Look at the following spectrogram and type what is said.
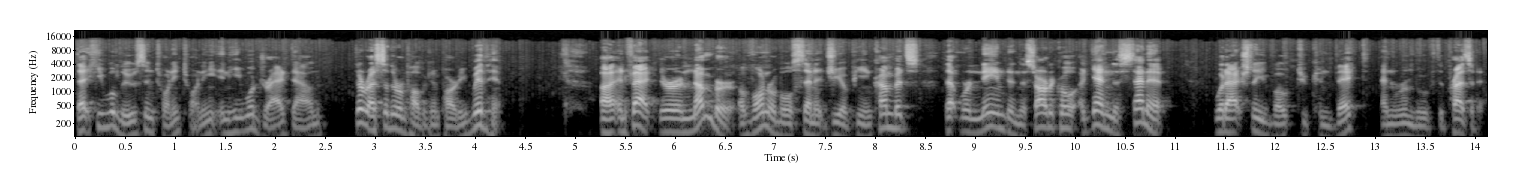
that he will lose in 2020 and he will drag down the rest of the Republican Party with him. Uh, in fact, there are a number of vulnerable Senate GOP incumbents that were named in this article. Again, the Senate would actually vote to convict and remove the president.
